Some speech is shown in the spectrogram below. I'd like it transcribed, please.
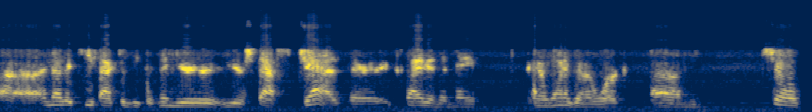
uh, another key factor because then your your staff's jazzed, they're excited, and they kind of want to go to work. Um, so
